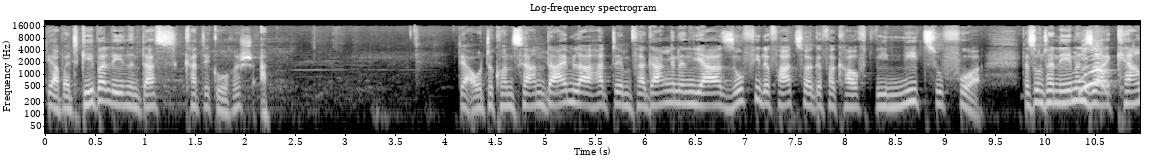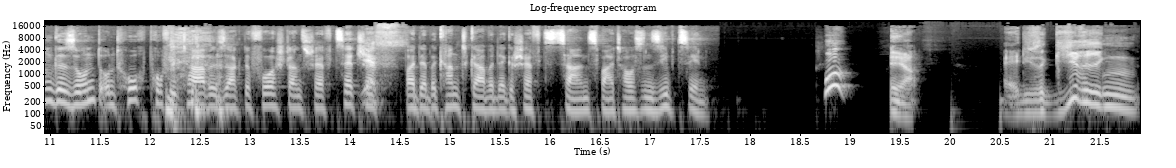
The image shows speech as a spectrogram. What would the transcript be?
Die Arbeitgeber lehnen das kategorisch ab. Der Autokonzern Daimler hat im vergangenen Jahr so viele Fahrzeuge verkauft wie nie zuvor. Das Unternehmen sei kerngesund und hochprofitabel, sagte Vorstandschef Zetsche yes. bei der Bekanntgabe der Geschäftszahlen 2017. Ja, Ey, diese gierigen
